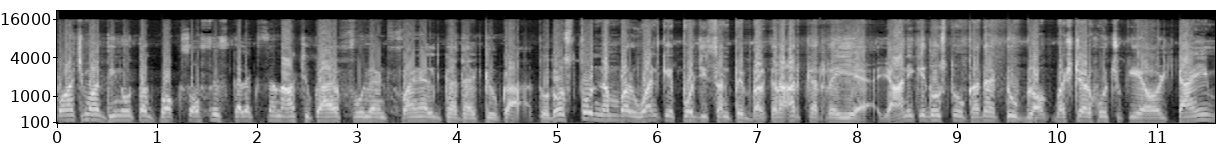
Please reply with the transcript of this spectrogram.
पांचवा दिनों तक बॉक्स ऑफ़िस कलेक्शन आ चुका है full and final Gadar two का। तो दोस्तों नंबर वन के पोजीशन पे बरकरार कर रही है। यानी कि दोस्तों, गदर टू ब्लॉकबस्टर हो चुकी है ऑल टाइम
